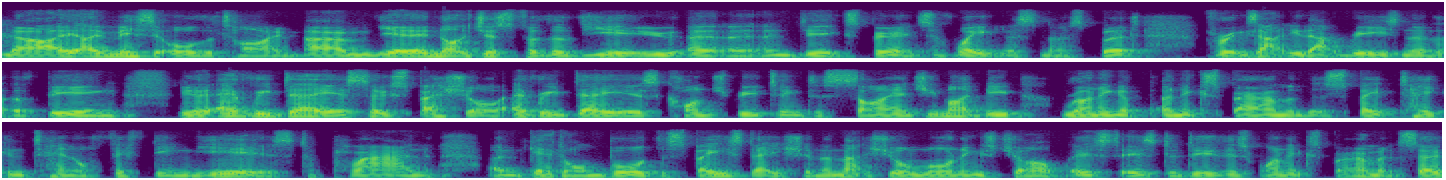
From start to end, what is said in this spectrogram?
No, I, I miss it all the time. Um, yeah, not just for the view uh, uh, and the experience of weightlessness, but for exactly that reason of, of being, you know, every day is so special. Every day is contributing to science. You might be running a, an experiment that's taken 10 or 15 years to plan and get on board the space station. And that's your morning's job is, is to do this one experiment. So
